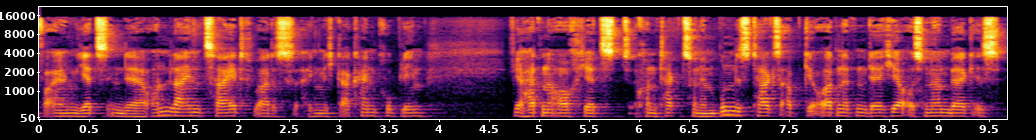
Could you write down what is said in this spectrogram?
Vor allem jetzt in der Online-Zeit war das eigentlich gar kein Problem. Wir hatten auch jetzt Kontakt zu einem Bundestagsabgeordneten, der hier aus Nürnberg ist.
